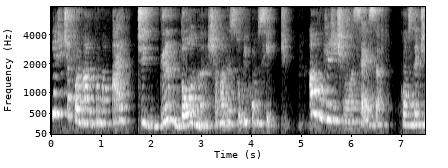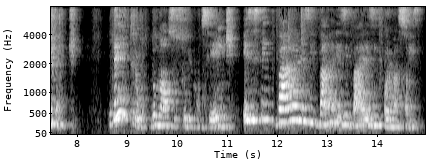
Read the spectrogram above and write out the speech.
e a gente é formado por uma parte grandona chamada subconsciente. Algo que a gente não acessa constantemente. Dentro do nosso subconsciente existem várias e várias e várias informações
